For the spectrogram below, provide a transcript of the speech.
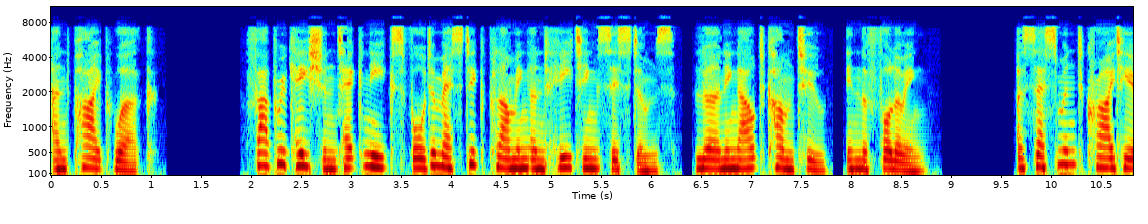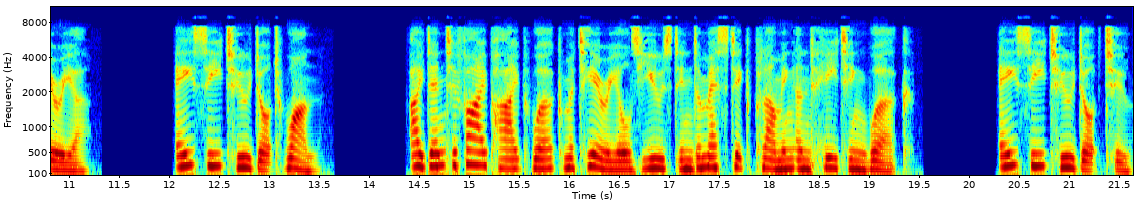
and pipe work. Fabrication techniques for domestic plumbing and heating systems, Learning Outcome 2, in the following. Assessment criteria. AC 2.1 Identify pipe work materials used in domestic plumbing and heating work. AC 2.2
